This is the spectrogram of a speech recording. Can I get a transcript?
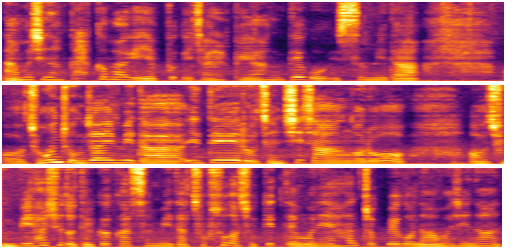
나머지는 깔끔하게 예쁘게 잘 배양되고 있습니다. 어, 좋은 종자입니다. 이대로 전시장으로 어, 준비하셔도 될 것 같습니다. 촉수가 좋기 때문에 한쪽 빼고 나머지는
